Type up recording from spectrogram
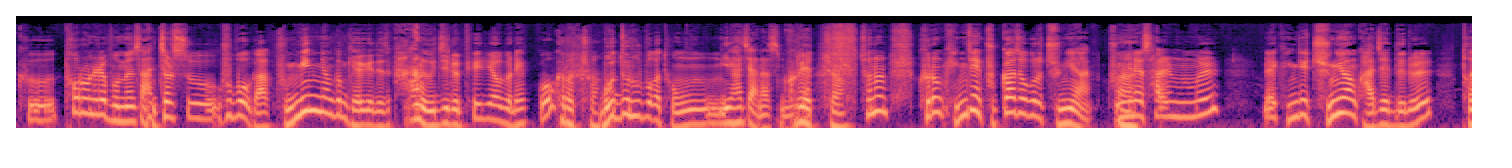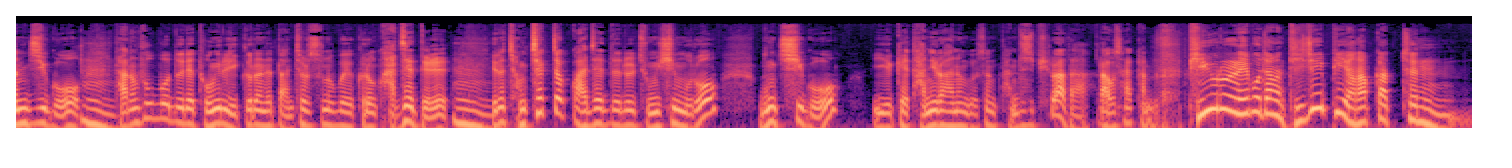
그 토론회를 보면서 안철수 후보가 국민연금 개혁에 대해서 강한 의지를 표력을 했고 그렇죠. 모든 후보가 동의하지 않았습니까? 그랬죠. 저는 그런 굉장히 국가적으로 중요한 국민의 예. 삶을 굉장히 중요한 과제들을 던지고 음. 다른 후보들의 동의를 이끌어냈던 안철수 후보의 그런 과제들 음. 이런 정책적 과제들을 중심으로 뭉치고 이렇게 단일화하는 것은 반드시 필요하다라고 생각합니다. 비유를 해보자면 DJP 연합 같은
